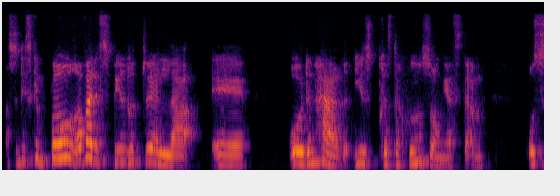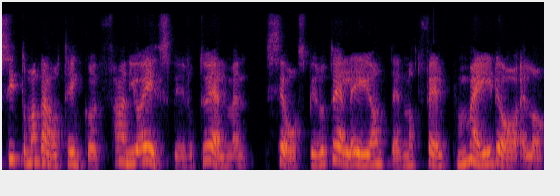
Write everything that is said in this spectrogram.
alltså det ska bara vara det spirituella eh, och den här just prestationsångesten. Och så sitter man där och tänker, fan jag är spirituell men så spirituell är jag inte. Är det något fel på mig då eller?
